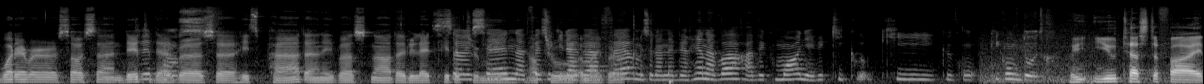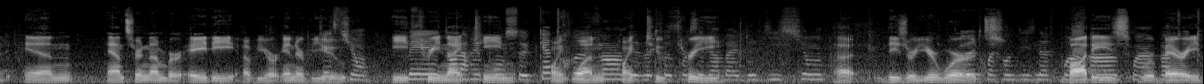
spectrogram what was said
Whatever Soisan did, that Réponse. was uh, his part, and it was not uh, related to me a or fait ce qu'il avait à faire, work. mais cela n'avait rien à voir avec moi ni avec quico- qui- que- quiconque d'autre. You testified in answer number 80 of your interview, Question. Mais dans la réponse 80 de votre procès E319.1.23, uh, these are your words, bodies were buried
